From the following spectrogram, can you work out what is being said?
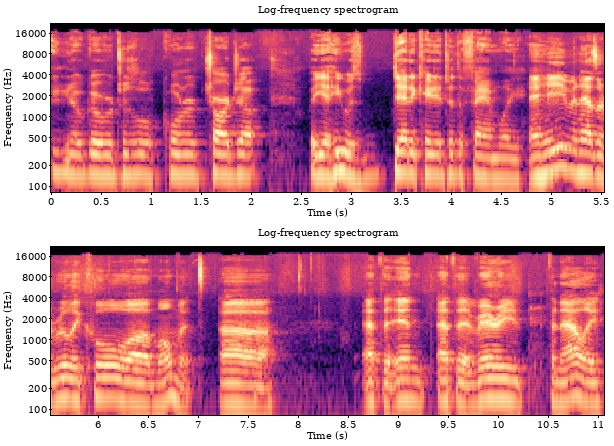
you know go over to his little corner, charge up, but yeah, he was dedicated to the family. And he even has a really cool uh, moment. Uh, at the end, at the very finale,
